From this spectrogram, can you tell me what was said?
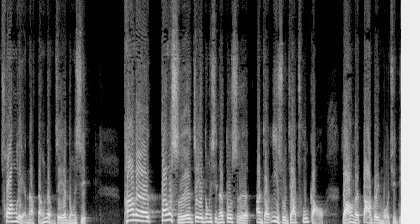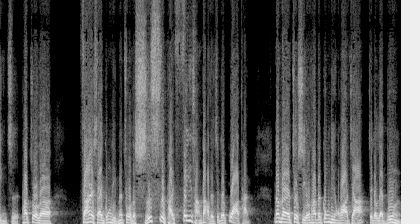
窗帘呐等等这些东西，他呢，当时这些东西呢都是按照艺术家初稿，然后呢大规模去定制。他做了凡尔赛宫里面做了十四块非常大的这个挂毯，那么就是由他的宫廷画家这个 Le Brun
